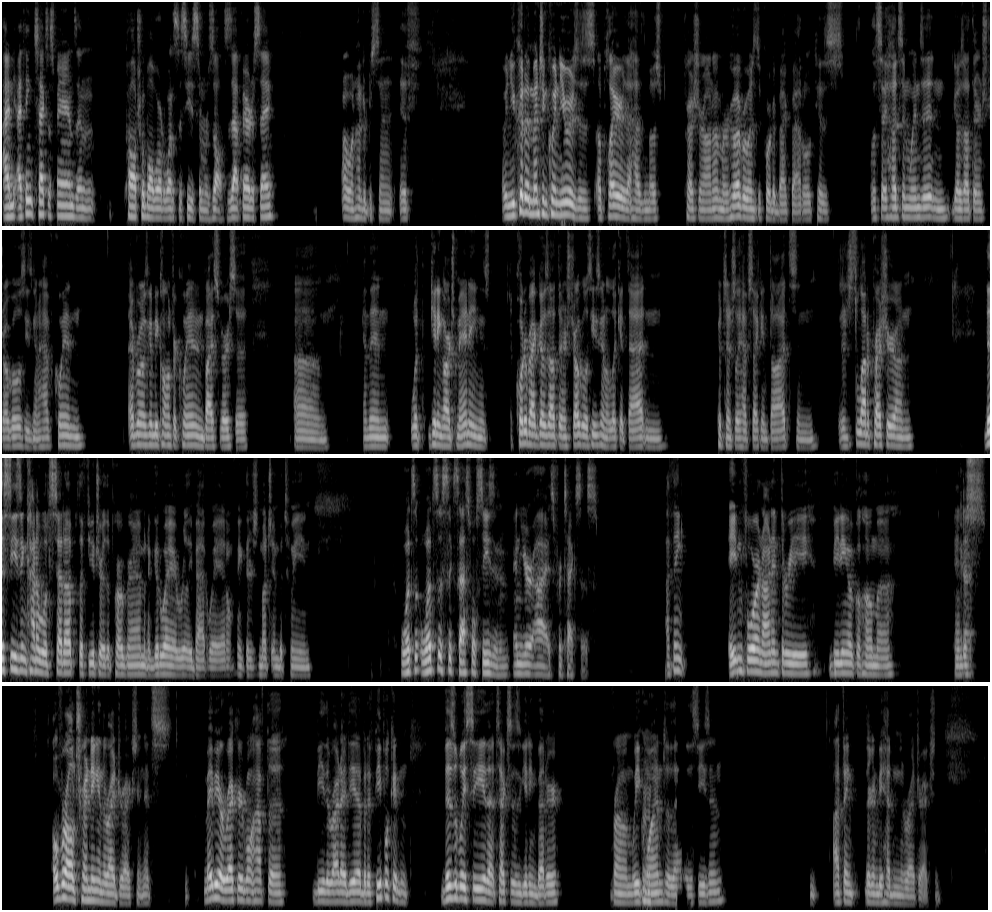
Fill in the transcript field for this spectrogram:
I, I think Texas fans and college football world wants to see some results. Is that fair to say? Oh, 100%. If I mean, you could have mentioned Quinn Ewers as a player that has the most pressure on him, or whoever wins the quarterback battle. Because let's say Hudson wins it and goes out there and struggles, he's going to have Quinn. Everyone's going to be calling for Quinn, and vice versa. Um, and then with getting Arch Manning is a quarterback goes out there and struggles, he's going to look at that and potentially have second thoughts. And there's just a lot of pressure on this season. Kind of will set up the future of the program in a good way, a really bad way. I don't think there's much in between. What's what's a successful season in your eyes for Texas? I think eight and four, nine and three, beating Oklahoma, and okay. just overall trending in the right direction. It's maybe a record won't have to be the right idea. But if people can visibly see that Texas is getting better from week mm-hmm. one to the end of the season, I think they're going to be heading in the right direction.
